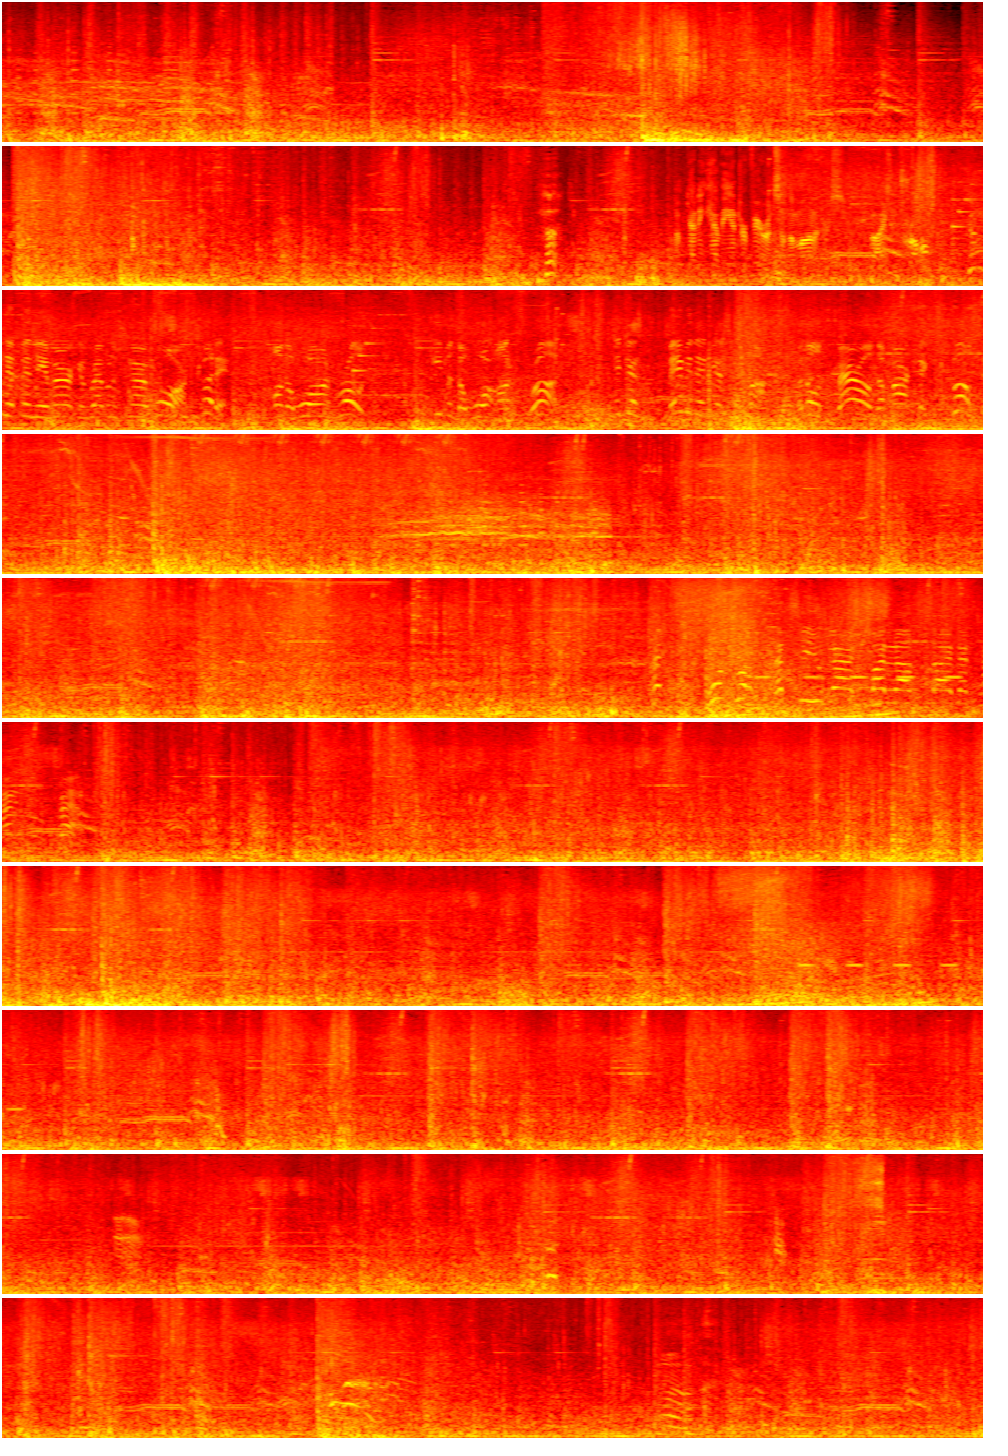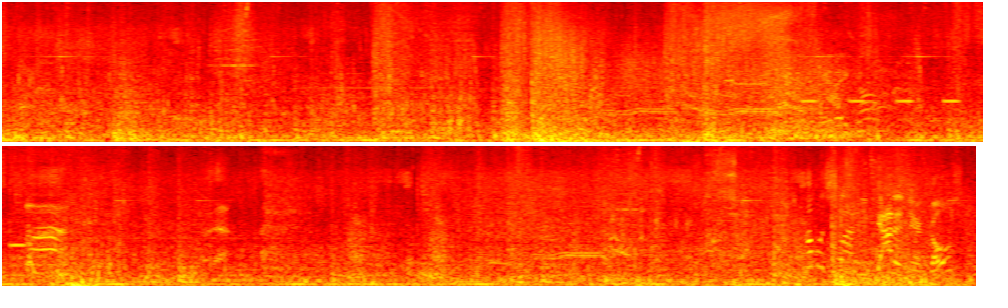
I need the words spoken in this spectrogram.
Been the American Revolutionary War, could it? Or the war on roses. Even the war on drugs. It just, maybe they're just trucks, but those barrels are marked explosive. Let's see you guys fight it outside that tiny little trap. out of there, Ghost.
